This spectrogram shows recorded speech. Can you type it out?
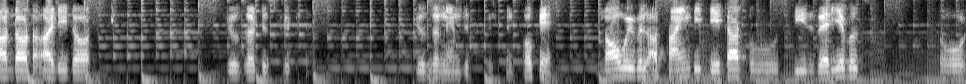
r dot id dot user description username description. Okay now we will assign the data to these variables. So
